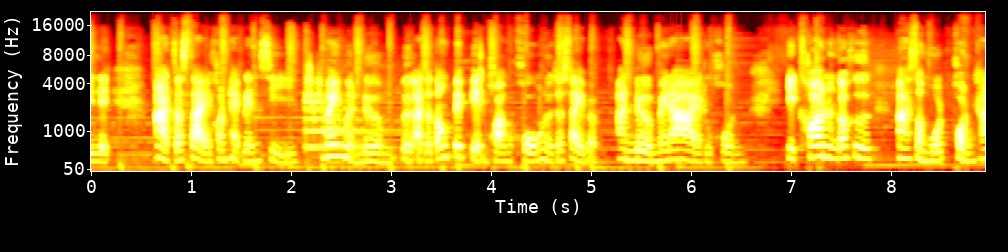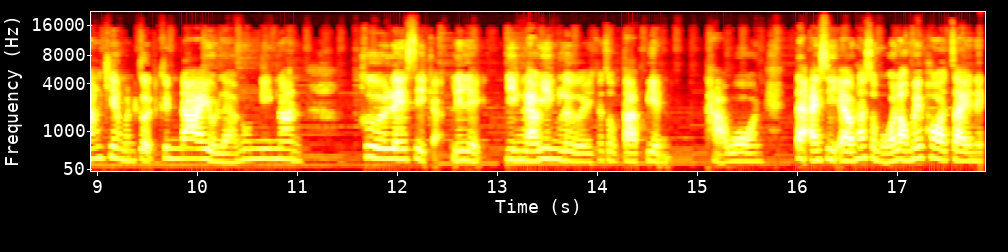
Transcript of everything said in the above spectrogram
รีเล็กอาจจะใส่คอนแทคเลนส์สีไม่เหมือนเดิม หรืออาจจะต้องไปเปลี่ยนความโค้ง หรือจะใส่แบบอันเดิมไม่ได้อะทุกคน อีกข้อหนึ่งก็คืออสมมติผลข้างเคียงมันเกิดขึ้นได้อยู่แล้วนู่นนี่นั่น คือเลสิกอะลิเล็กยิงแล้วยิงเลยกระจกตาเปลี่ยนถาวร แต่ ICL ถ้าสมมติว่าเราไม่พอใจใน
